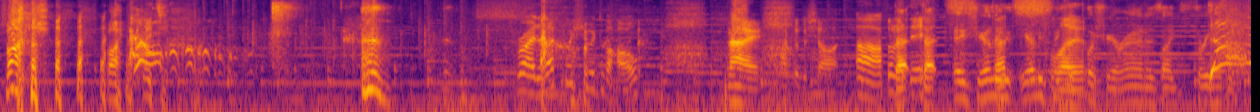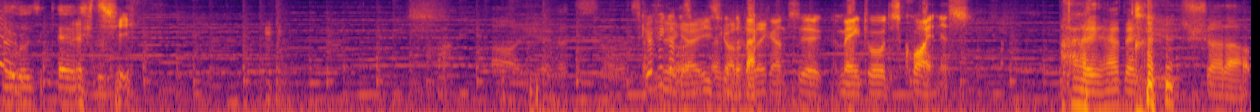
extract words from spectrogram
Fuck. Bye, Mitchie. Fry, did I push you into the hole? No, I took a shot. Ah, I thought That, I did. that's Hey, the only, that's the only thing slam. that pushing around is like 300 kilos of cash. Gee. Oh yeah, that's. Oh, that's Good thing There I you got go, he's in got the it, I think. background to make all this quietness. Hey, how about you shut up?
